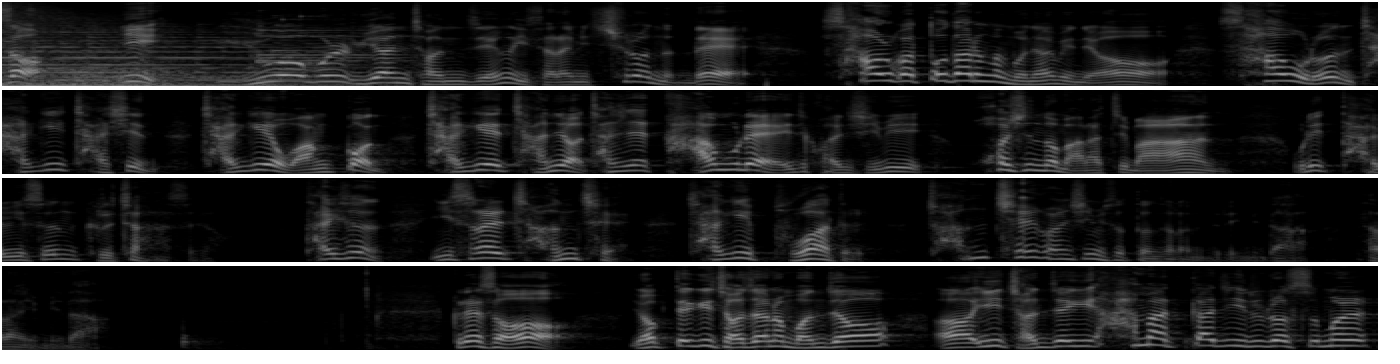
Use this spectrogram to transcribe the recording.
그래서 이 유업을 위한 전쟁을 이 사람이 치렀는데 사울과 또 다른 건 뭐냐면요. 사울은 자기 자신, 자기의 왕권, 자기의 자녀, 자신의 가문에 이제 관심이 훨씬 더 많았지만 우리 다윗은 그렇지 않았어요. 다윗은 이스라엘 전체, 자기 부하들 전체에 관심이 있었던 사람들입니다. 사람입니다. 그래서 역대기 저자는 먼저 어, 이 전쟁이 하맛까지 이르렀음을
